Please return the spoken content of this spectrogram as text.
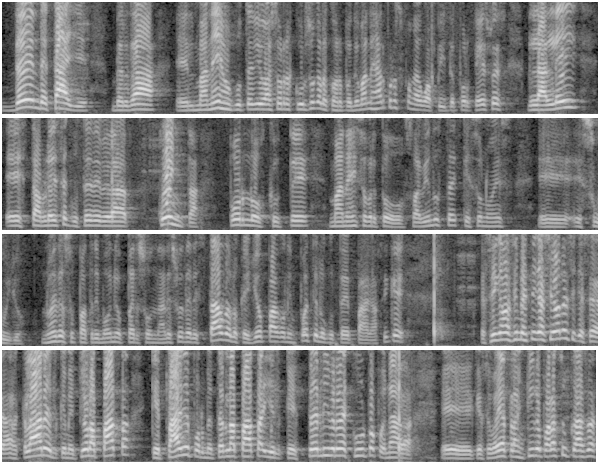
dé en detalle, ¿verdad?, el manejo que usted dio a esos recursos que le corresponde manejar, pero se ponga guapito, porque eso es, la ley establece que usted debe dar cuenta por lo que usted maneje sobre todo, sabiendo usted que eso no es, eh, suyo, no es de su patrimonio personal, eso es del Estado, de lo que yo pago de impuestos y lo que usted paga. Así que sigan las investigaciones y que se aclare el que metió la pata, que pague por meter la pata y el que esté libre de culpa, pues nada, eh, que se vaya tranquilo para su casa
